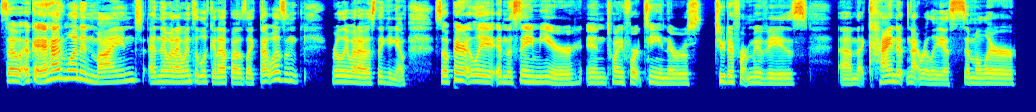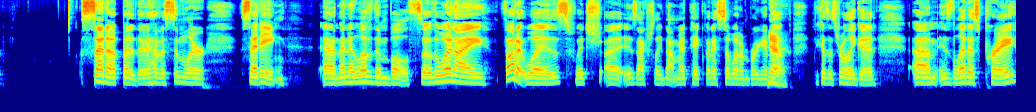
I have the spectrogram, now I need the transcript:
so okay, I had one in mind and then when I went to look it up I was like that wasn't really what I was thinking of. So apparently in the same year in 2014 there was two different movies um that kind of not really a similar setup but they have a similar setting. Um and I love them both. So the one I thought it was, which uh, is actually not my pick, but I still want to bring it Yeah. up because it's really good, um, is Let Us Pray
